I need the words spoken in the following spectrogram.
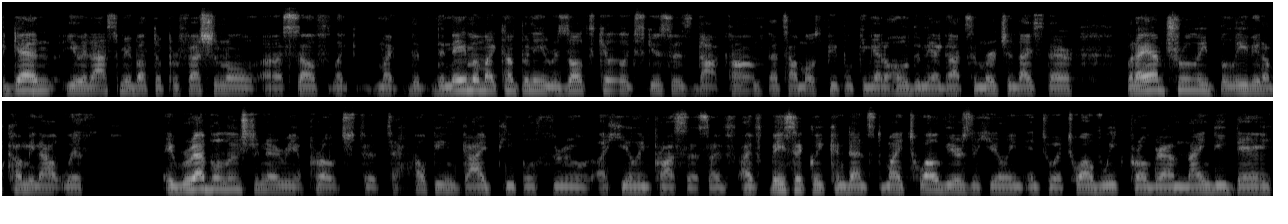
again, you had asked me about the professional uh, self, like my the, the name of my company, resultskillexcuses.com. That's how most people can get a hold of me. I got some merchandise there, but I am truly believing I'm coming out with a revolutionary approach to, to helping guide people through a healing process. I've I've basically condensed my 12 years of healing into a 12 week program, 90 day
